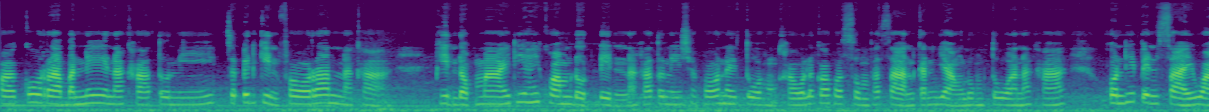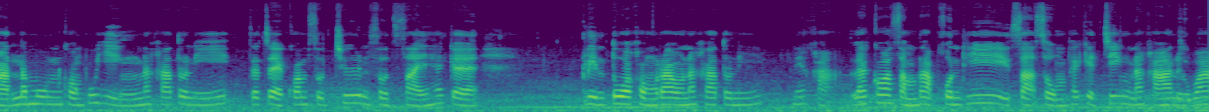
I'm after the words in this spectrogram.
ปาโกราบ a เน่นะคะ ตัวนี้จะเป็นกลิ่นฟลอรัลนะคะ กลิ่นดอกไม้ที่ให้ความโดดเด่นนะคะ ตัวนี้เฉพาะในตัวของเขาแล้วก็ผสมผสานกันอย่างลงตัวนะคะ คนที่เป็นสายหวานละมุนของผู้หญิงนะคะ ตัวนี้จะแจกความสดชื่น สดใสให้แก่กลิ่นตัวของเรานะคะ ตัวนี้เนี่ยค่ะ และก็สำหรับคนที่สะสมแพคเกจจิ้งนะคะ หรือว่า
